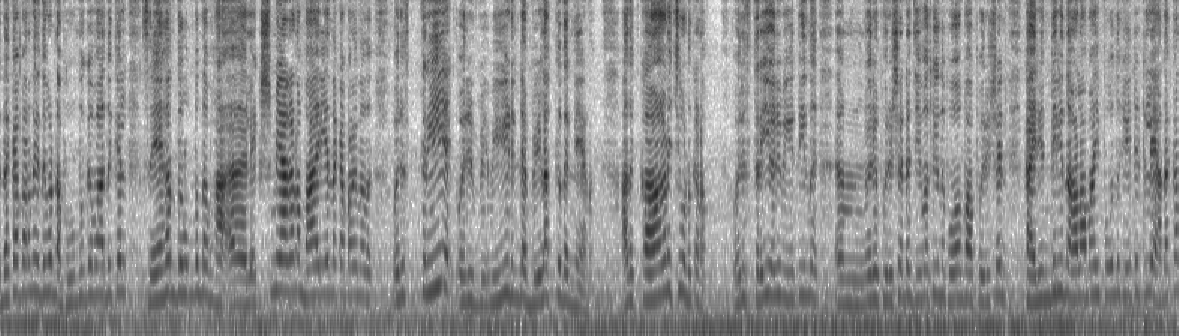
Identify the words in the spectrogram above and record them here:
ഇതൊക്കെ പറഞ്ഞ ഇതുകൊണ്ടാ ഭൂമുഖവാതുക്കൽ സ്നേഹം തുളുമ്പുന്ന ലക്ഷ്മിയാകണം ഭാര്യ എന്നൊക്കെ പറയുന്നത്. ഒരു സ്ത്രീ ഒരു വീടിന്റെ വിളക്ക് തന്നെയാണ്. അത് കാണിച്ചു കൊടുക്കണം. ഒരു സ്ത്രീ ഒരു വീട്ടിൽ നിന്ന് ഒരു പുരുഷന്റെ ജീവിതത്തിൽ നിന്ന് പോകുമ്പോൾ ആ പുരുഷൻ കരിന്തിരി നാളമായി പോകുന്നു കേട്ടിട്ടില്ലേ? അതൊക്കെ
